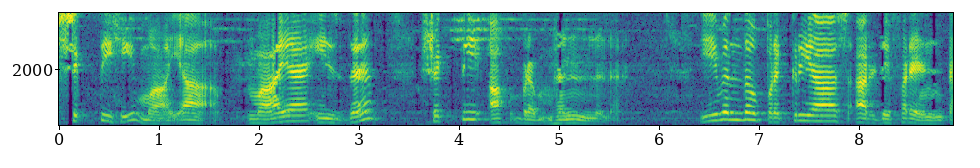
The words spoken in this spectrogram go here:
शक्ति ही माया। माया इज़ द शक्ति ऑफ़ ब्रह्मण. ईवन द प्रक्रियास are different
